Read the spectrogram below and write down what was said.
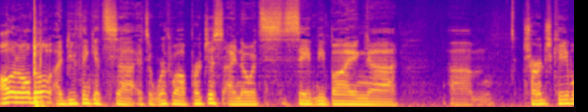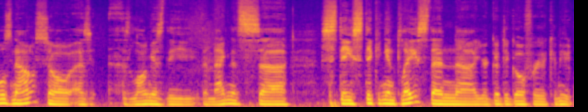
all in all, though, I do think it's uh, it's a worthwhile purchase. I know it's saved me buying uh, um, charge cables now. So as as long as the the magnets uh, stay sticking in place, then uh, you're good to go for your commute.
